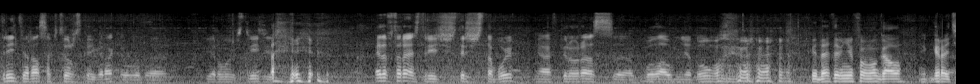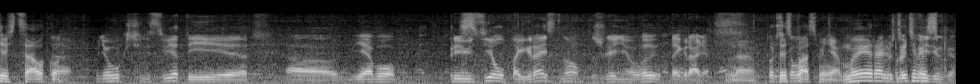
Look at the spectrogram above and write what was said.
Третий раз актерская игра, как будто первую встретились. Это вторая встреча, встреча с тобой. В первый раз э, была у меня дома. Когда ты мне помогал играть в официалку. Да. У него выключили свет, и а, я его приютил поиграть, но, к сожалению, вы проиграли. Да. Против Ты кого? спас меня. Мы играли Против против, Хейдинга.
